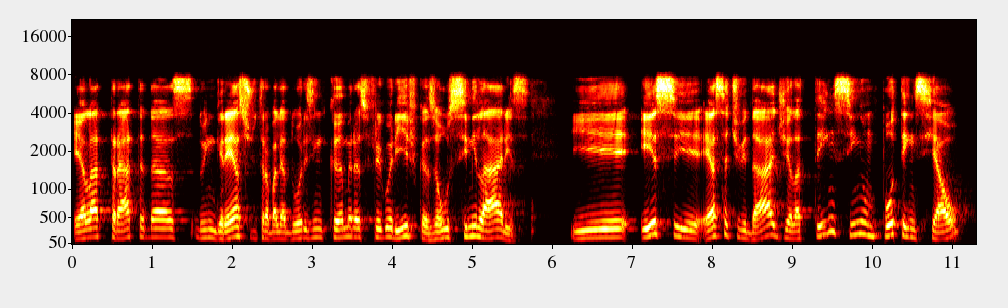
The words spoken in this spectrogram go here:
ela trata das, do ingresso de trabalhadores em câmeras frigoríficas ou similares. E esse, essa atividade ela tem sim um potencial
